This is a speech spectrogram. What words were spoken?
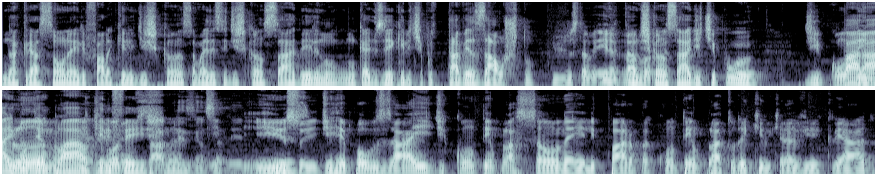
na criação, né, ele fala que ele descansa, mas esse descansar dele não, não quer dizer que ele, tipo, estava exausto. Justamente, ele um tava descansar de, tipo, de parar e contemplar o que ele fez. Usar a né? presença dele. Isso, Isso. de repousar e de contemplação, né? Ele para para contemplar tudo aquilo que ele havia criado.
